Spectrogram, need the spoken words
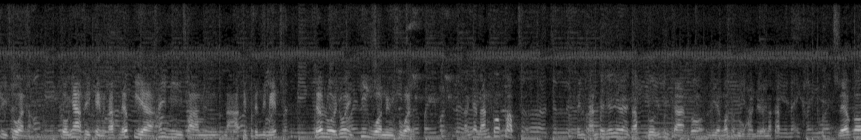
สี่ส่วนตวงหญ้าสี่เก่งนะครับ แล้วเกลี่ยให้มีความหนา 10เซนติเมตรแล้วโรยด้วยขี้วัวหนึ่งส่วน หลังจากนั้นก็ปรับเป็นชั้นไปเรื่อยๆนะครับ โดยวิธีการก็เรียงวัสดุเหมือนเดิมนะครับ แล้วก็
